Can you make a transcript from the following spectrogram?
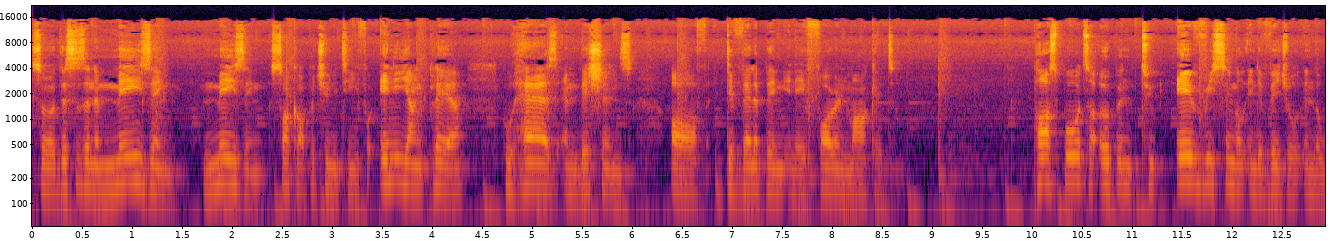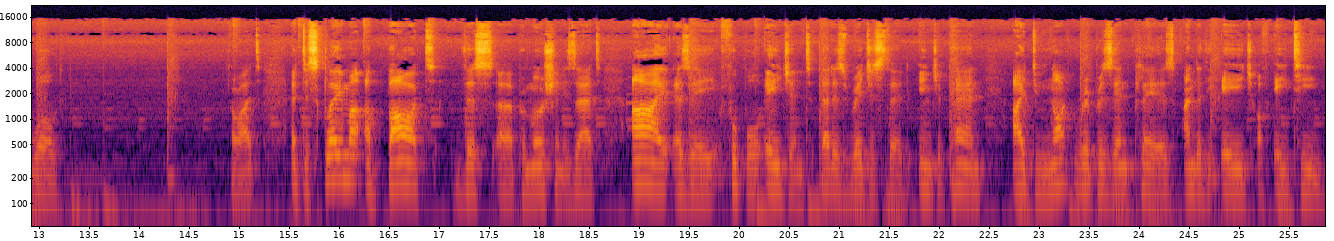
So, this is an amazing, amazing soccer opportunity for any young player who has ambitions of developing in a foreign market. Passports are open to every single individual in the world. All right. A disclaimer about this uh, promotion is that I, as a football agent that is registered in Japan, I do not represent players under the age of 18.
